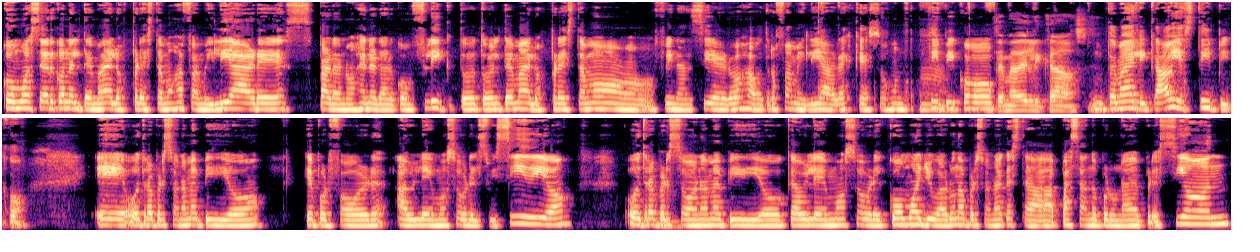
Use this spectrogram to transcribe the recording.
cómo hacer con el tema de los préstamos a familiares para no generar conflicto, todo el tema de los préstamos financieros a otros familiares, que eso es un mm, típico... un tema delicado. Un tema delicado y es típico. Eh, otra persona me pidió que por favor hablemos sobre el suicidio. Otra persona me pidió que hablemos sobre cómo ayudar a una persona que está pasando por una depresión.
